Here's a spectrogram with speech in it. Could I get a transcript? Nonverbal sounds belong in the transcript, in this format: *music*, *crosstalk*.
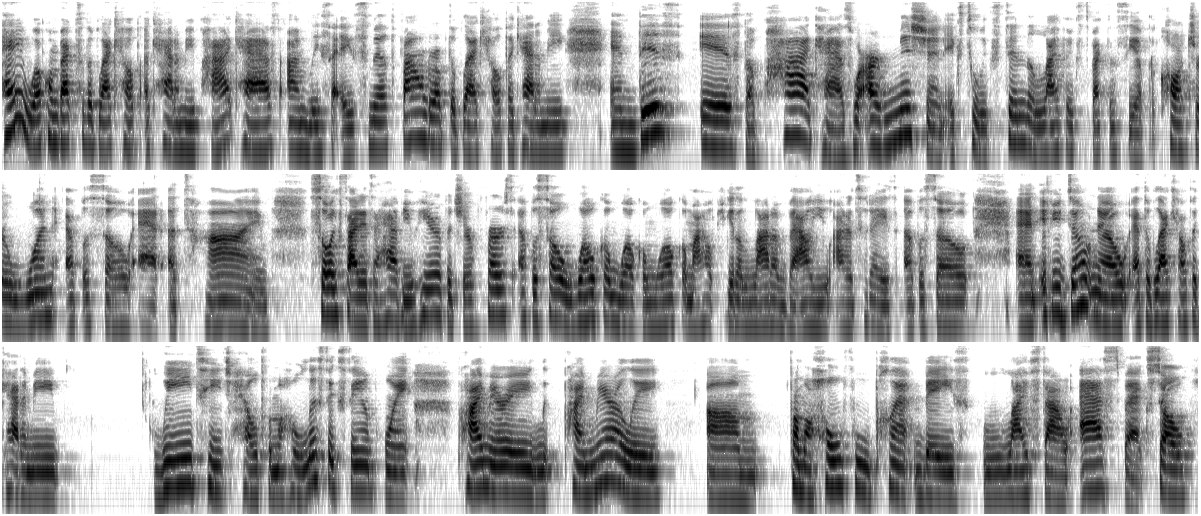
Hey, welcome back to the Black Health Academy podcast. I'm Lisa A. Smith, founder of the Black Health Academy, and this is the podcast where our mission is to extend the life expectancy of the culture one episode at a time. So excited to have you here. If it's your first episode, welcome, welcome, welcome. I hope you get a lot of value out of today's episode. And if you don't know, at the Black Health Academy, we teach health from a holistic standpoint, primarily, primarily um, from a whole food, plant based lifestyle aspect. So,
